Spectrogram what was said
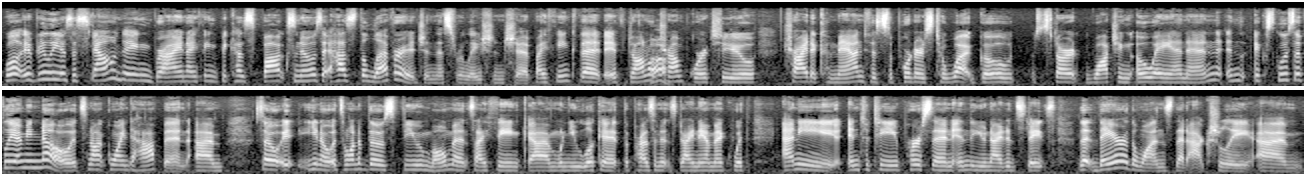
Well, it really is astounding, Brian, I think, because Fox knows it has the leverage in this relationship. I think that if Donald Ah. Trump were to try to command his supporters to what? Go start watching OANN in- exclusively? I mean, no, it's not going to happen. Um, so, it, you know, it's one of those few moments, I think, um, when you look at the president's dynamic with any entity, person in the United States, that they are the ones that actually, um,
